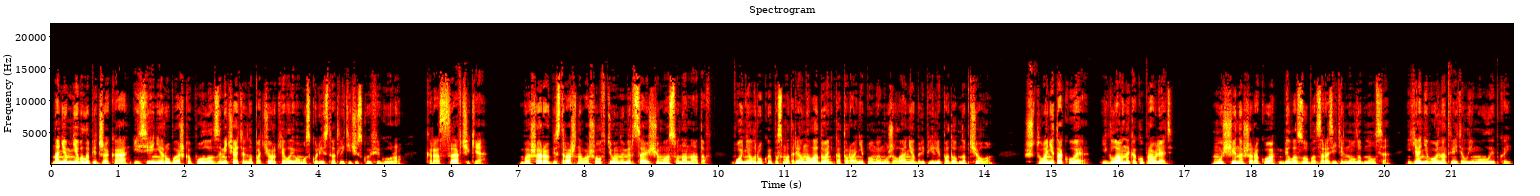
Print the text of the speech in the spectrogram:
На нем не было пиджака, и синяя рубашка пола замечательно подчеркивала его мускулистую атлетическую фигуру. Красавчики! Башаров бесстрашно вошел в темную мерцающую массу нанатов, поднял руку и посмотрел на ладонь, которую они по моему желанию облепили подобно пчелам. Что они такое? И главное, как управлять? Мужчина широко, белозубо, заразительно улыбнулся. Я невольно ответил ему улыбкой.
